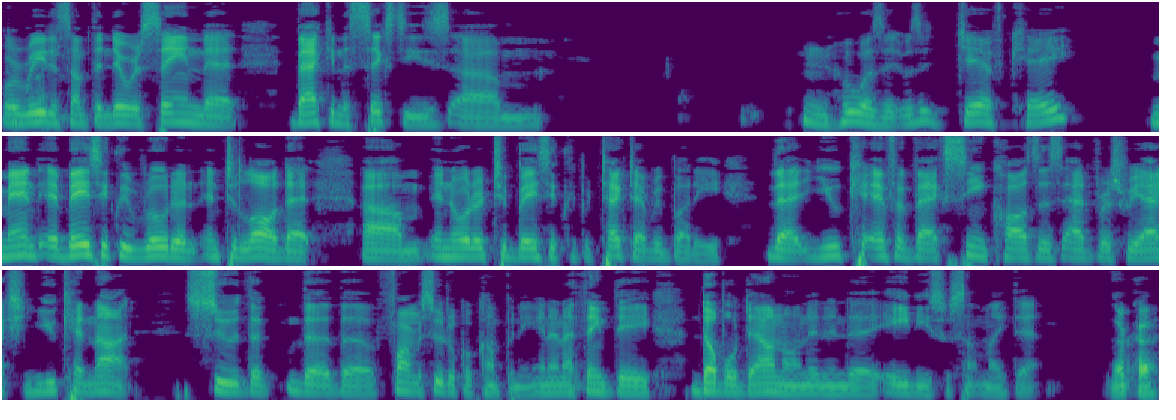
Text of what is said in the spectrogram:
or Good reading question. something. They were saying that back in the '60s, um, hmm, who was it? Was it JFK? Man, it basically wrote an, into law that um, in order to basically protect everybody, that you can, if a vaccine causes adverse reaction, you cannot sue the, the the pharmaceutical company. And then I think they doubled down on it in the '80s or something like that. Okay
